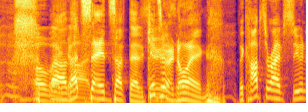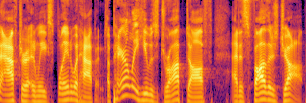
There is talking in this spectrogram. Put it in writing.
Oh my well, god. that's saying something. Kids are annoying. The cops arrived soon after and we explained what happened. Apparently, he was dropped off at his father's job.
